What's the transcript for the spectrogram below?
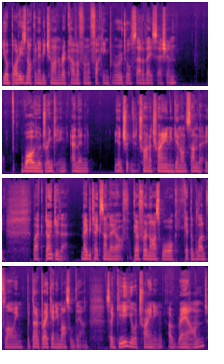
your body's not going to be trying to recover from a fucking brutal Saturday session while you're drinking and then you're, tr- you're trying to train again on Sunday. Like, don't do that. Maybe take Sunday off, go for a nice walk, get the blood flowing, but don't break any muscle down. So, gear your training around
